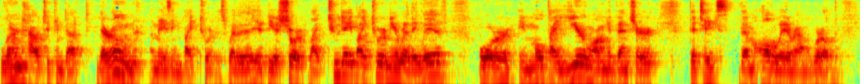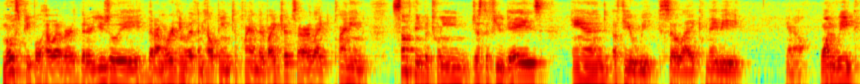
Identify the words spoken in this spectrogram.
learn how to conduct their own amazing bike tours, whether it be a short, like two day bike tour near where they live, or a multi year long adventure that takes them all the way around the world. Most people, however, that are usually that I'm working with and helping to plan their bike trips are like planning something between just a few days and a few weeks. So, like maybe, you know, one week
